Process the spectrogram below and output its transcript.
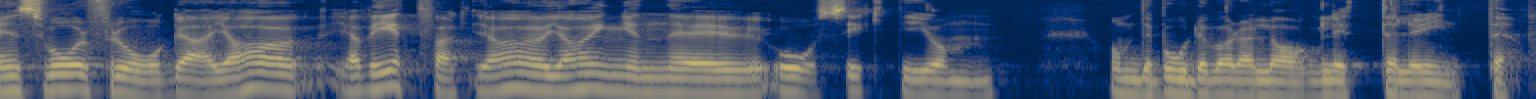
Det är en svår fråga. Jag, har, jag vet faktiskt, jag, har- jag har ingen eh, åsikt i om, om det borde vara lagligt eller inte.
